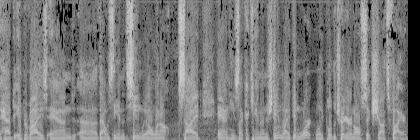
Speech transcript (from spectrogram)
had to improvise, and uh, that was the end of the scene. We all went outside, and he's like, "I can't understand why it didn't work." Well, he pulled the trigger, and all six shots fired.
